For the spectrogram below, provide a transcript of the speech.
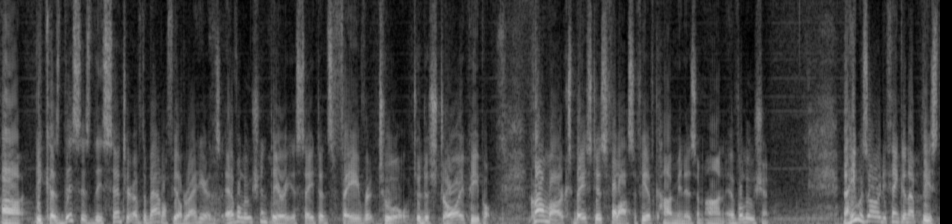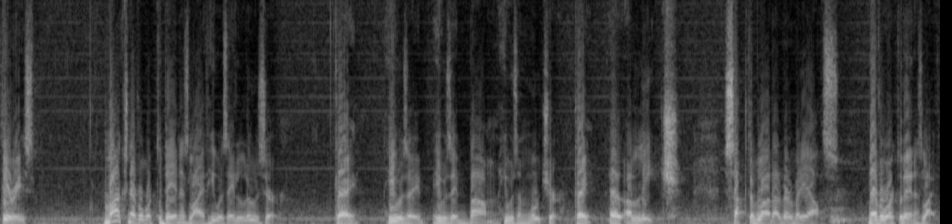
Uh, because this is the center of the battlefield right here. This evolution theory is Satan's favorite tool to destroy people. Karl Marx based his philosophy of communism on evolution. Now, he was already thinking up these theories. Marx never worked a day in his life. He was a loser. Okay? He was a, he was a bum. He was a moocher. Okay? A, a leech. Sucked the blood out of everybody else. Never worked a day in his life.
